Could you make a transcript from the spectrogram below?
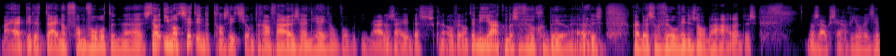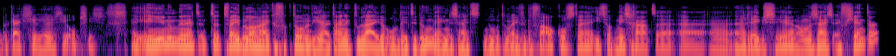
maar heb je de tijd nog van bijvoorbeeld een... eh, stel iemand zit in de transitie om te gaan verhuizen en die heeft dan bijvoorbeeld een jaar. Dan zou je best wel eens kunnen overwegen. Want in een jaar kan best wel veel gebeuren. Hè? Ja. Dus kan je best wel veel winst nog behalen. Dus dan zou ik zeggen, van, joh, weet je, bekijk serieus die opties. Hey, en je noemde net twee belangrijke factoren die er uiteindelijk toe leiden om dit te doen. Enerzijds, noem het hem even de faalkosten, hè, iets wat misgaat, eh, eh, eh, reduceren. En anderzijds efficiënter.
